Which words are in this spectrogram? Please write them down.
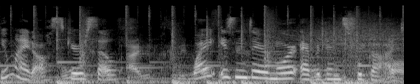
You might ask yourself, why isn't there more evidence for God?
